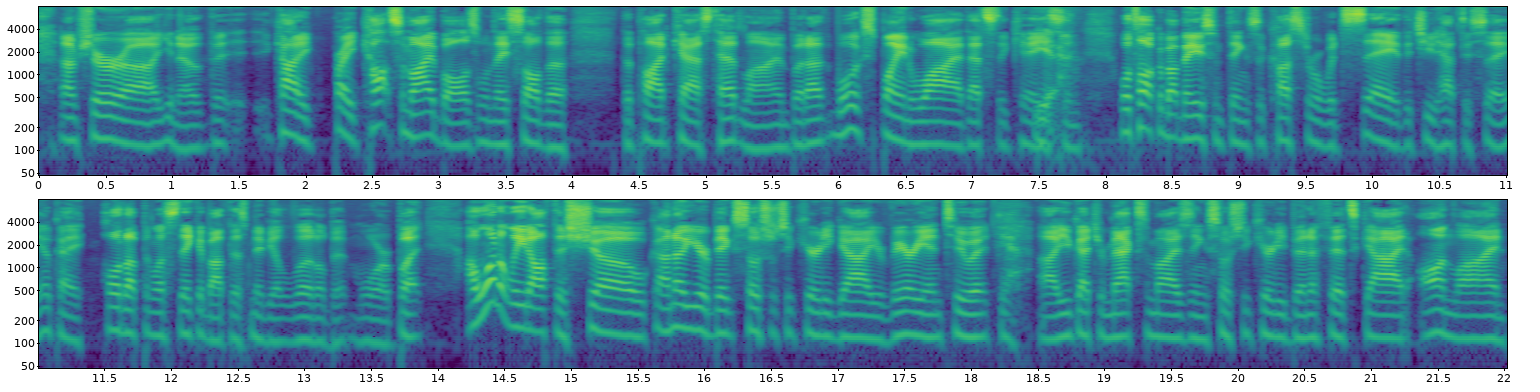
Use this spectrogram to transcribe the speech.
I'm sure, uh, you know, the, it probably caught some eyeballs when they saw the the podcast headline, but I, we'll explain why that's the case, yeah. and we'll talk about maybe some things the customer would say that you'd have to say, okay, hold up and let's think about this maybe a little bit more. But I want to lead off the show. I know you're a big Social Security guy; you're very into it. Yeah. Uh, you got your maximizing Social Security benefits guide online.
